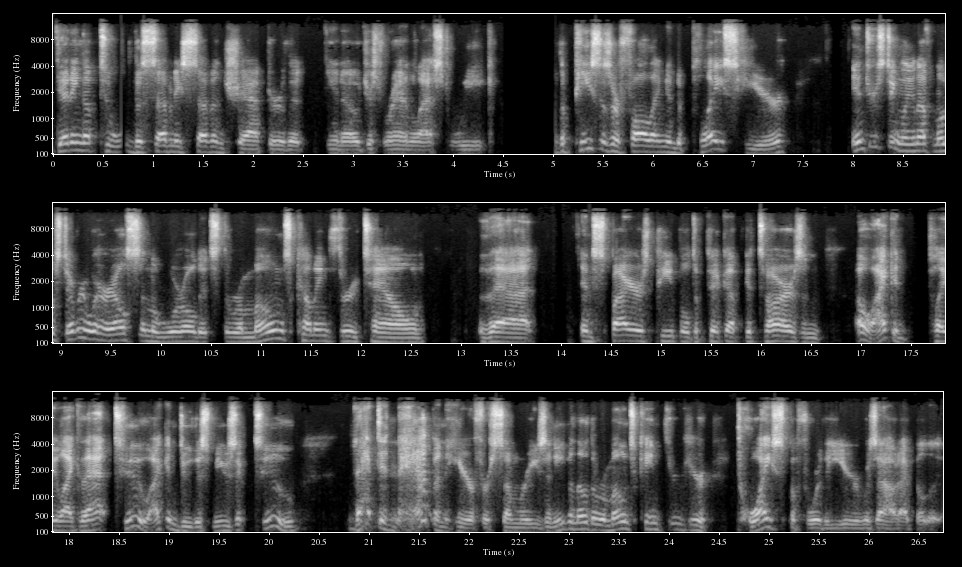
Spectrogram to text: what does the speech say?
Getting up to the 77 chapter that, you know, just ran last week, the pieces are falling into place here. Interestingly enough, most everywhere else in the world, it's the Ramones coming through town that inspires people to pick up guitars and, oh, I could play like that too. I can do this music too. That didn't happen here for some reason, even though the Ramones came through here twice before the year was out, I believe.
